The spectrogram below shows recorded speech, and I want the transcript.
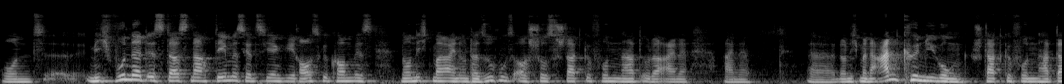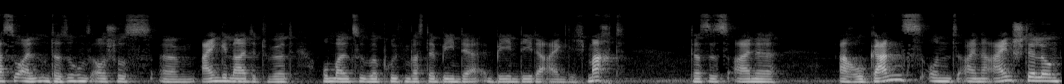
Und äh, mich wundert es, dass nachdem es jetzt irgendwie rausgekommen ist, noch nicht mal ein Untersuchungsausschuss stattgefunden hat oder eine, eine äh, noch nicht mal eine Ankündigung stattgefunden hat, dass so ein Untersuchungsausschuss ähm, eingeleitet wird, um mal zu überprüfen, was der BND, BND da eigentlich macht. Das ist eine Arroganz und eine Einstellung,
